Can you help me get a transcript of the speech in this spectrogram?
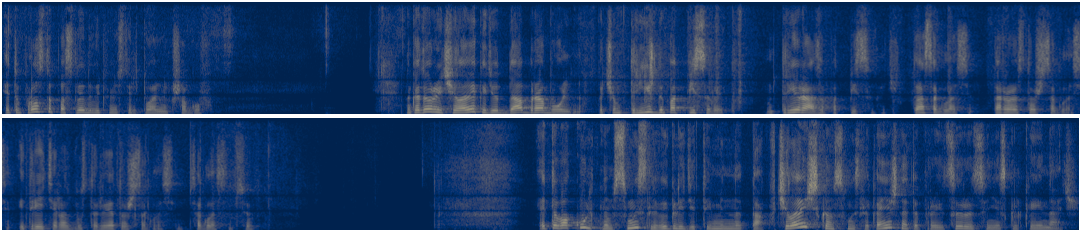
Это просто последовательность ритуальных шагов, на которые человек идет добровольно, причем трижды подписывает, три раза подписывает. Да, согласен. Второй раз тоже согласен. И третий раз бустер, я тоже согласен. Согласен, все. Это в оккультном смысле выглядит именно так. В человеческом смысле, конечно, это проецируется несколько иначе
